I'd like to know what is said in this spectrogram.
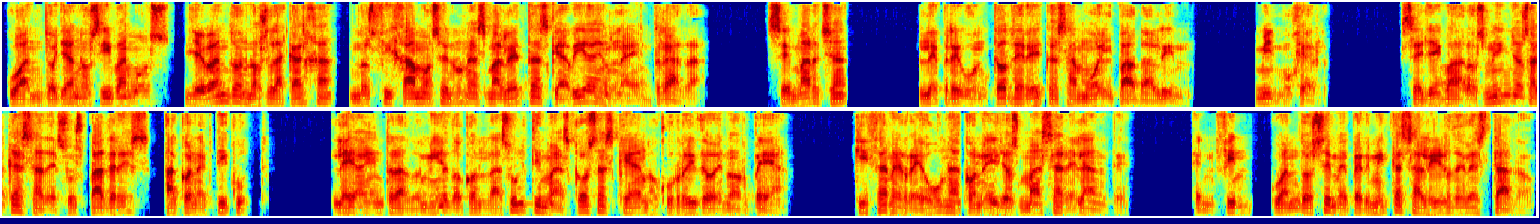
Cuando ya nos íbamos, llevándonos la caja, nos fijamos en unas maletas que había en la entrada. ¿Se marcha? Le preguntó Derek a Samuel Padalín. Mi mujer. Se lleva a los niños a casa de sus padres, a Connecticut. Le ha entrado miedo con las últimas cosas que han ocurrido en Orpea. Quizá me reúna con ellos más adelante. En fin, cuando se me permita salir del estado.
